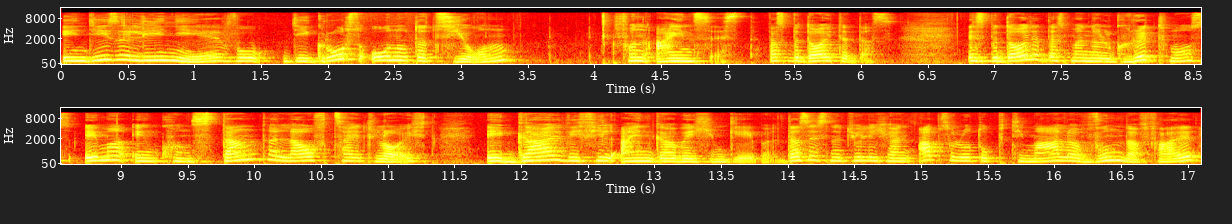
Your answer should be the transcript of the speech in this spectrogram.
in dieser Linie, wo die Groß-O-Notation von 1 ist. Was bedeutet das? Es bedeutet, dass mein Algorithmus immer in konstanter Laufzeit läuft, egal wie viel Eingabe ich ihm gebe. Das ist natürlich ein absolut optimaler Wunderfall,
